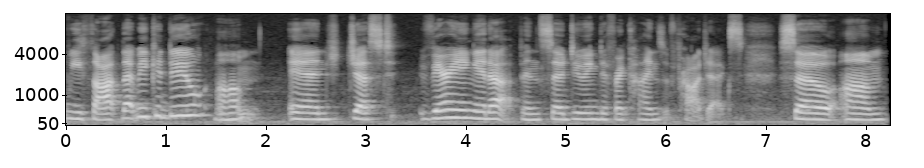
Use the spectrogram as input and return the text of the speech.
we thought that we could do mm-hmm. um, and just varying it up and so doing different kinds of projects so um,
